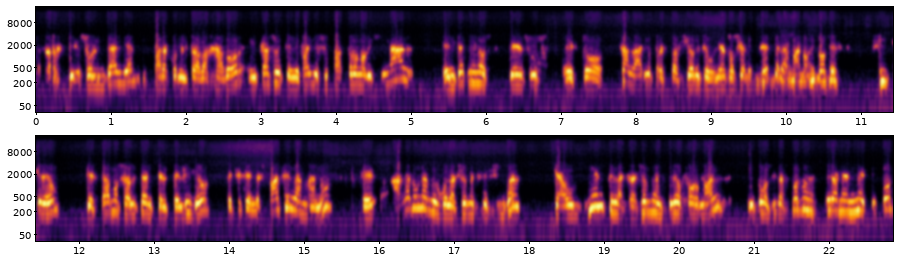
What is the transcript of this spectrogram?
eh, solidaria para con el trabajador en caso de que le falle su patrón original, en términos de sus esto salario, prestaciones, seguridad social, etcétera, mano. Entonces, sí creo que estamos ahorita ante el peligro de que se les pase la mano, que hagan una regulación excesiva, que aumente la creación de empleo formal y como si las cosas estuvieran en México,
